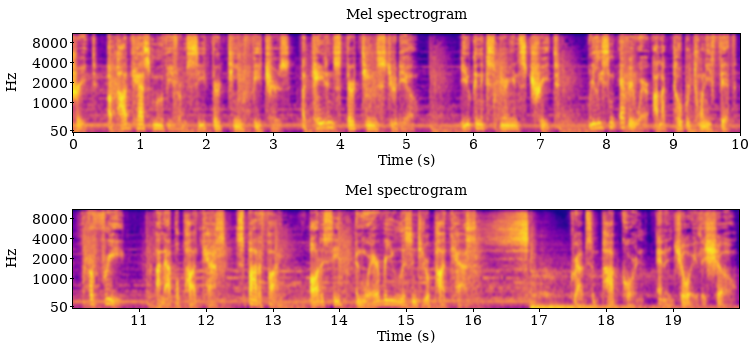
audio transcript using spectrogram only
Treat, a podcast movie from C13 Features, a Cadence 13 studio. You can experience Treat, releasing everywhere on October 25th for free on Apple Podcasts, Spotify, Audacy, and wherever you listen to your podcasts. Grab some popcorn and enjoy the show.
